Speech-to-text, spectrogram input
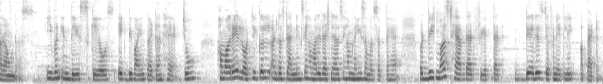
around us even in this chaos एक डिवाइन पैटर्न है जो हमारे लॉजिकल अंडरस्टैंडिंग से, हमारे रैशनल से हम नहीं समझ सकते हैं. But we must have that faith that there is definitely a pattern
